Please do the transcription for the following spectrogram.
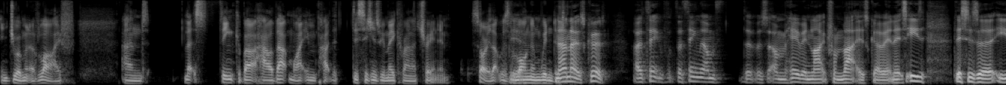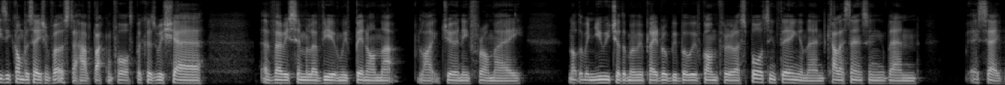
enjoyment of life. And let's think about how that might impact the decisions we make around our training. Sorry, that was yeah. long and winded. No, no, it's good. I think the thing that I'm that was I'm hearing like from that is going. It's easy. This is a easy conversation for us to have back and forth because we share a very similar view, and we've been on that like journey from a not that we knew each other when we played rugby, but we've gone through a sporting thing and then calisthenics and then I say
